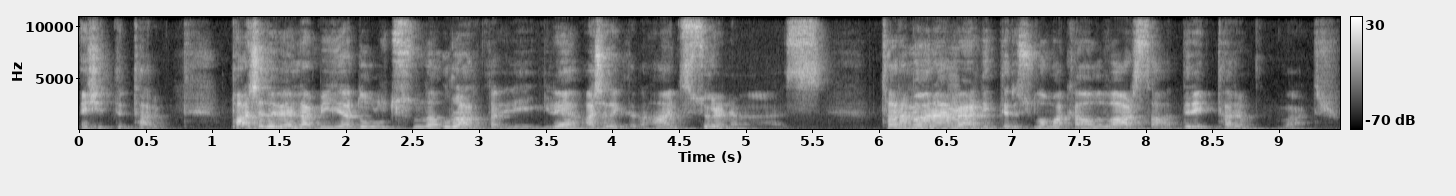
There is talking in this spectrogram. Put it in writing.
eşittir tarım. Parçada verilen bilgiler doğrultusunda Urartular ile ilgili aşağıdakilerden hangisi söylenemez? Tarıma önem verdikleri sulama kanalı varsa direkt tarım vardır.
